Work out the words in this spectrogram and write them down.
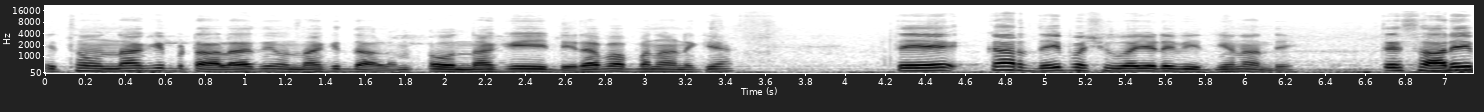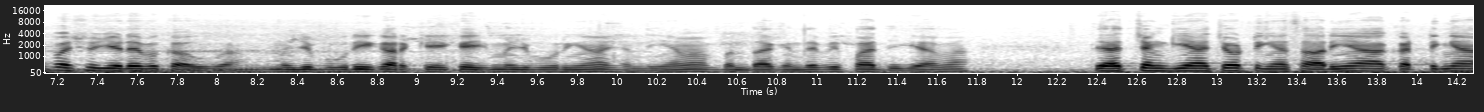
ਇੱਥੋਂ ਉਹਨਾਂ ਕੀ ਬਟਾਲਾ ਹੈ ਤੇ ਉਹਨਾਂ ਕੀ ਦਾਲਮ ਉਹਨਾਂ ਕੀ ਡੇਰਾ ਬਾਬਾ ਨਾਨਕ ਆ। ਤੇ ਘਰ ਦੇ ਪਸ਼ੂ ਆ ਜਿਹੜੇ ਵੀਰ ਜੀ ਹੁਣਾਂ ਦੇ। ਤੇ ਸਾਰੇ ਪਸ਼ੂ ਜਿਹੜੇ ਵਿਕਾਊ ਆ ਮਜਬੂਰੀ ਕਰਕੇ ਕਈ ਮਜਬੂਰੀਆਂ ਹੋ ਜਾਂਦੀਆਂ ਵਾ। ਬੰਦਾ ਕਹਿੰਦੇ ਵੀ ਭੱਜ ਗਿਆ ਵਾ। ਤੇ ਆ ਚੰਗੀਆਂ ਝੋਟੀਆਂ ਸਾਰੀਆਂ ਆਹ ਕੱਟੀਆਂ,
